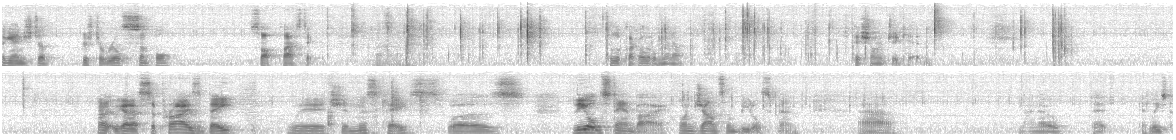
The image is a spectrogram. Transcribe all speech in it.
Again, just a just a real simple, soft plastic um, to look like a little minnow fish on a jig head. All right, we got a surprise bait, which in this case was the old standby, one Johnson beetle spin. Uh, I know that at least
